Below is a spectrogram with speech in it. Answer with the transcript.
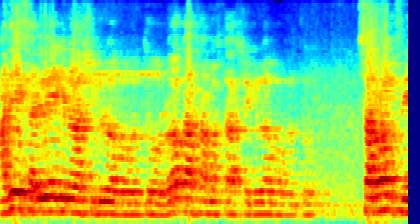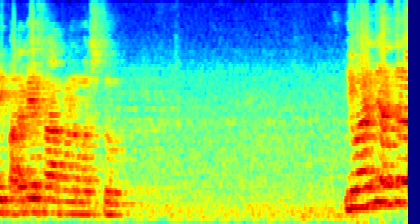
అదే సర్వేజన శిగులో భవంతు లోక సమస్త శిగులో భవంతు సర్వం శ్రీ పరమేశ్వరమస్తు ఇవన్నీ అందులో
